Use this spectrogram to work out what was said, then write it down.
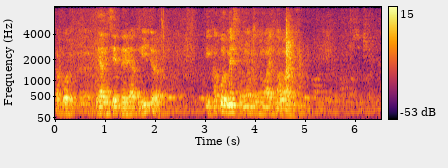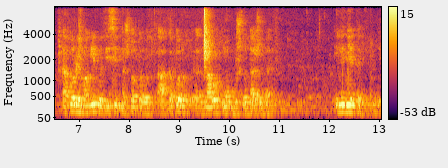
такой э, приоритетный ряд лидеров, и какое место в нем занимает Навальный, которые могли бы действительно что-то, вот, от которых э, народ мог бы что-то ожидать. Или нет таких людей?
